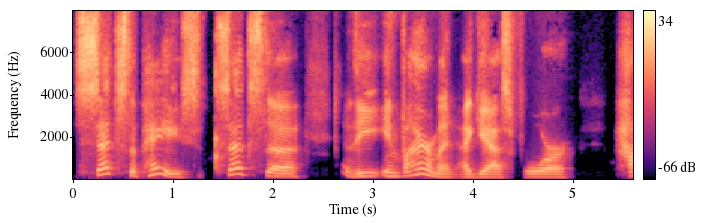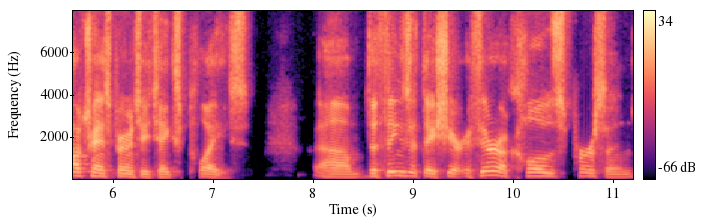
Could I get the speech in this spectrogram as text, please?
sets the pace, sets the the environment, I guess, for how transparency takes place. Um, the things that they share. If they're a closed person,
